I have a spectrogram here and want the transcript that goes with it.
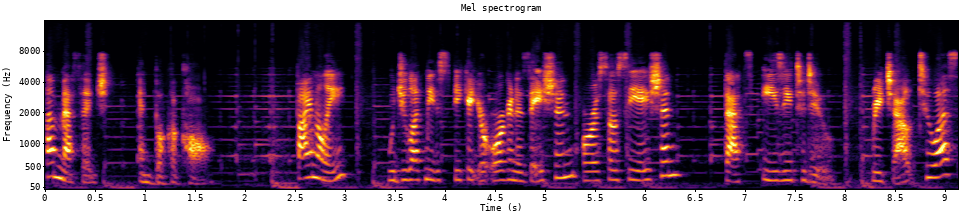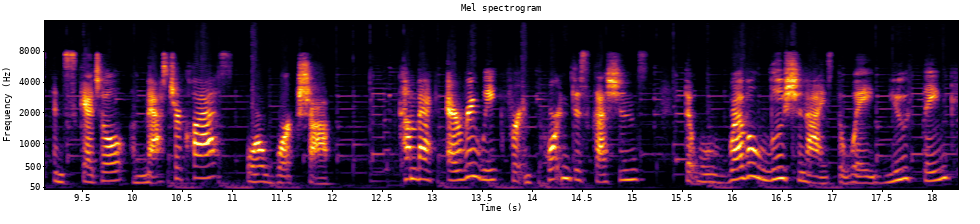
a message and book a call. Finally, would you like me to speak at your organization or association? That's easy to do. Reach out to us and schedule a masterclass or workshop. Come back every week for important discussions that will revolutionize the way you think,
